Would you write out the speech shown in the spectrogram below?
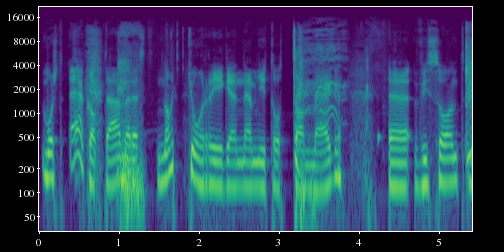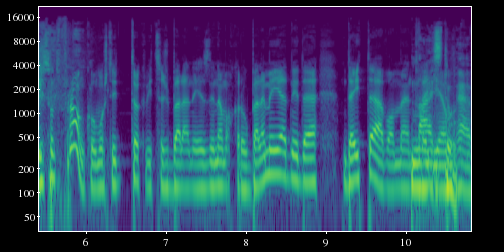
most elkaptál, mert ezt nagyon régen nem nyitottam meg, uh, viszont, viszont Franco, most itt tök vicces belenézni, nem akarok belemélyedni, de, de itt el van ment nice to have.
